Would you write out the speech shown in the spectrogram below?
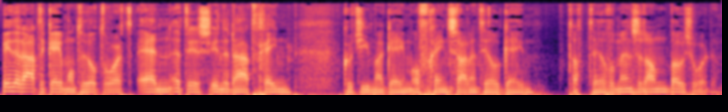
inderdaad de game onthuld wordt... en het is inderdaad geen Kojima-game of geen Silent Hill-game... dat heel veel mensen dan boos worden.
